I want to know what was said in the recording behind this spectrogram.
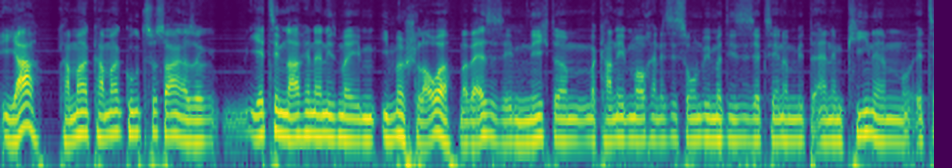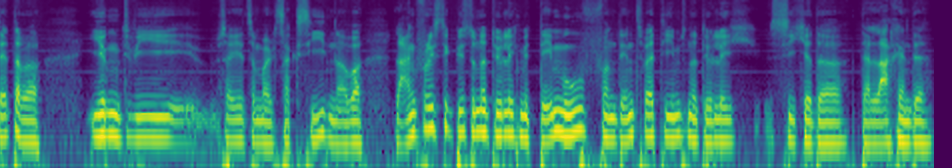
Ja, kann man, kann man gut so sagen. Also jetzt im Nachhinein ist man eben immer schlauer. Man weiß es eben nicht. Ähm, man kann eben auch eine Saison, wie wir dieses Jahr gesehen haben, mit einem Keenum etc. irgendwie, sage ich jetzt einmal, succeeden. Aber langfristig bist du natürlich mit dem Move von den zwei Teams natürlich sicher der, der lachende,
